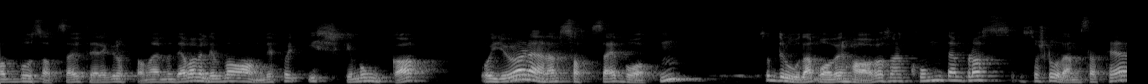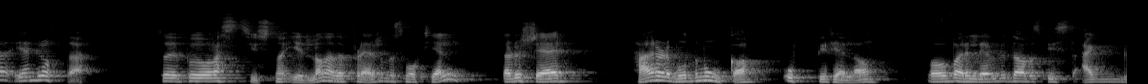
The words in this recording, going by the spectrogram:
hadde bosatt seg ute i grottene. Men det var veldig vanlig for irske munker å gjøre det. De satte seg i båten, så dro de over havet. og Så de kom til en plass, så slo de seg til i en grotte. Så På vestkysten av Irland er det flere sånne små fjell der du ser Her har det bodd munker oppi fjellene og bare levd av og spist egg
